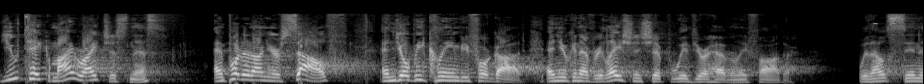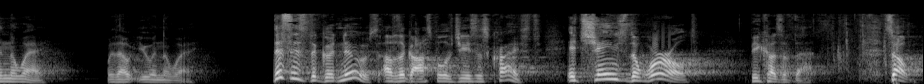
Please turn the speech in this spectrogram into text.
you take my righteousness and put it on yourself, and you'll be clean before God. And you can have relationship with your heavenly Father without sin in the way, without you in the way. This is the good news of the gospel of Jesus Christ. It changed the world because of that. So,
